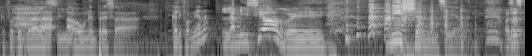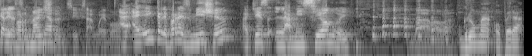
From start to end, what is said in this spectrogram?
que fue Ah, comprada sí. a una empresa californiana. La misión, güey. Mission se llaman. O sea, es California. Mission. Sí, pues a huevo. Ahí en California es Mission. Aquí es la misión, güey. Va, va, va. Gruma opera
